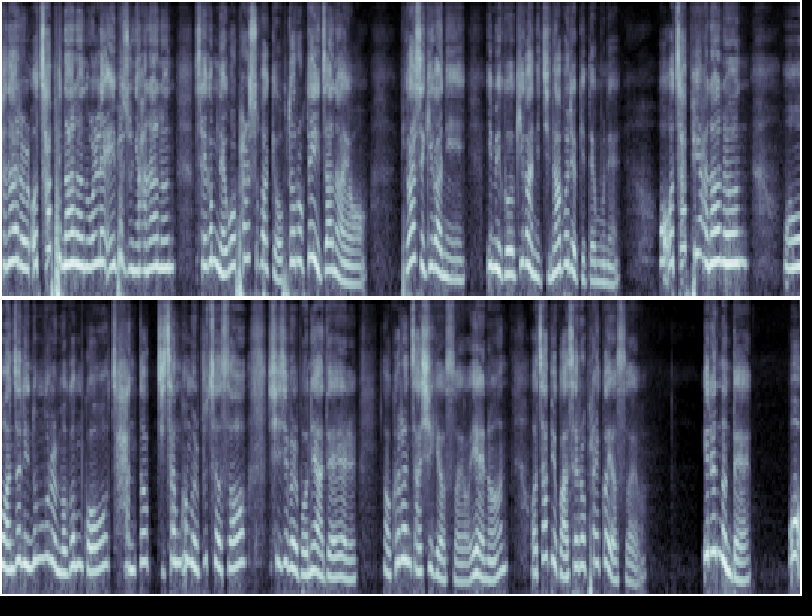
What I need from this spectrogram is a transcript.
하나를 어차피 나는 원래 AB 중에 하나는 세금 내고 팔 수밖에 없도록 돼 있잖아요. 비과세 기간이 이미 그 기간이 지나버렸기 때문에 어, 어차피 하나는 어, 완전히 눈물을 머금고 잔뜩 지참금을 붙여서 시집을 보내야 될 어, 그런 자식이었어요. 얘는 어차피 과세로 팔 거였어요. 이랬는데 어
